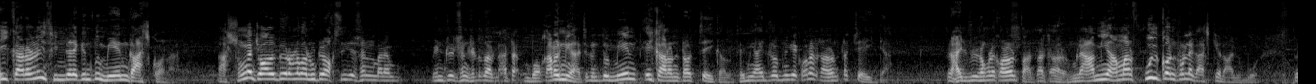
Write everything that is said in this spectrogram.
এই কারণেই সিন্ডারে কিন্তু মেন গাছ করা। তার সঙ্গে জল বেরোনো বা রুটের অক্সিজেশন মানে ভেন্টিলেশন সেটা তো একটা কারণই আছে, কিন্তু মেন এই কারণটা হচ্ছে এই কারণ। সেমি হাইড্রোপনিকে করার কারণটা হচ্ছে এইটা। হাইড্রোজেন করার তার কারণ। মানে আমি আমার ফুল কন্ট্রোলে গাছকে রাখব। তো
